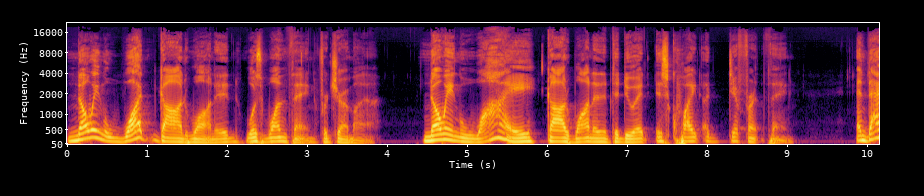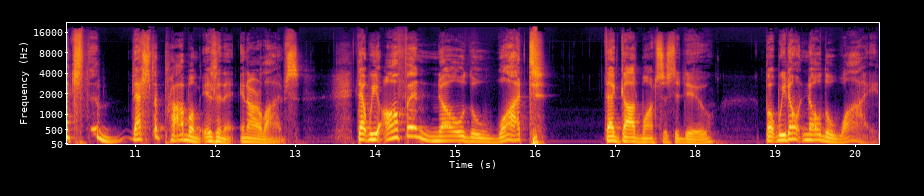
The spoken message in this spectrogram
knowing what God wanted was one thing for Jeremiah knowing why God wanted him to do it is quite a different thing. And that's the that's the problem, isn't it, in our lives? That we often know the what that God wants us to do, but we don't know the why.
